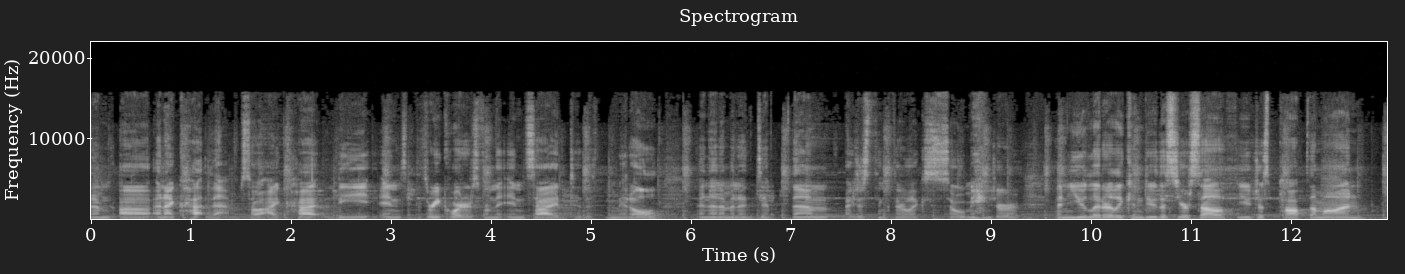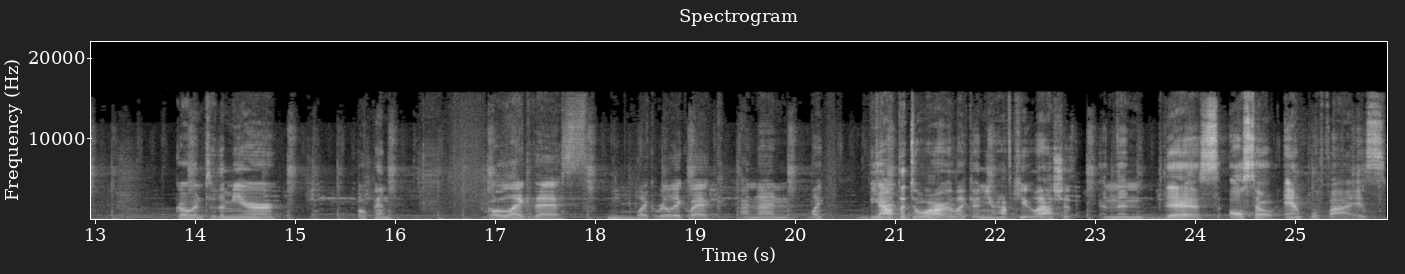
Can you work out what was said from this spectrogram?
and, uh, and I cut them. So I cut the, in, the three quarters from the inside to the middle, and then I'm gonna dip them. I just think they're like so major. And you literally can do this yourself. You just pop them on, go into the mirror, open, go like this, like really quick, and then like be out the door, like, and you have cute lashes. And then this also amplifies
